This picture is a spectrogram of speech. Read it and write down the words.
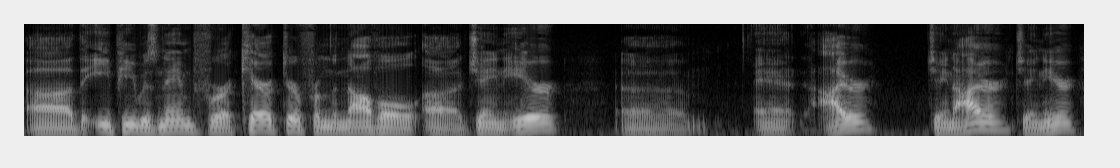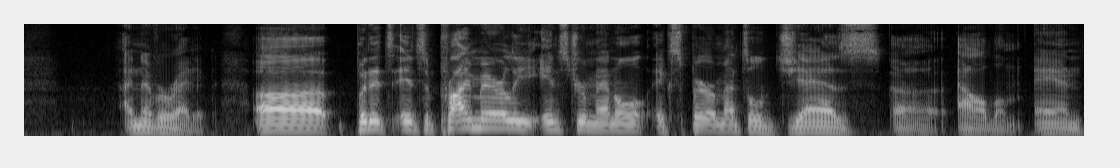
Uh, the EP was named for a character from the novel uh, Jane Eyre. Uh, and Eyre, Jane Eyre, Jane Eyre. I never read it. Uh, but it's it's a primarily instrumental experimental jazz uh, album, and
